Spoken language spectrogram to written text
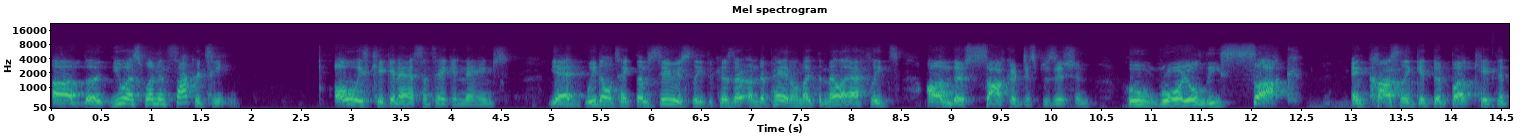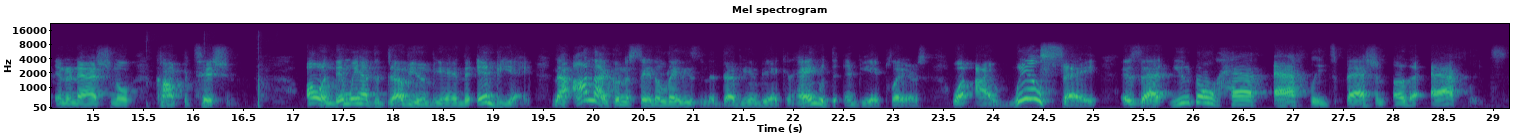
Uh, the U.S. women's soccer team, always kicking ass and taking names, yet mm-hmm. we don't take them seriously because they're underpaid, unlike the male athletes on their soccer disposition, who royally suck and constantly get their butt kicked in international competition. Oh, and then we have the WNBA and the NBA. Now, I'm not going to say the ladies in the WNBA can hang with the NBA players. What I will say is that you don't have athletes bashing other athletes.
